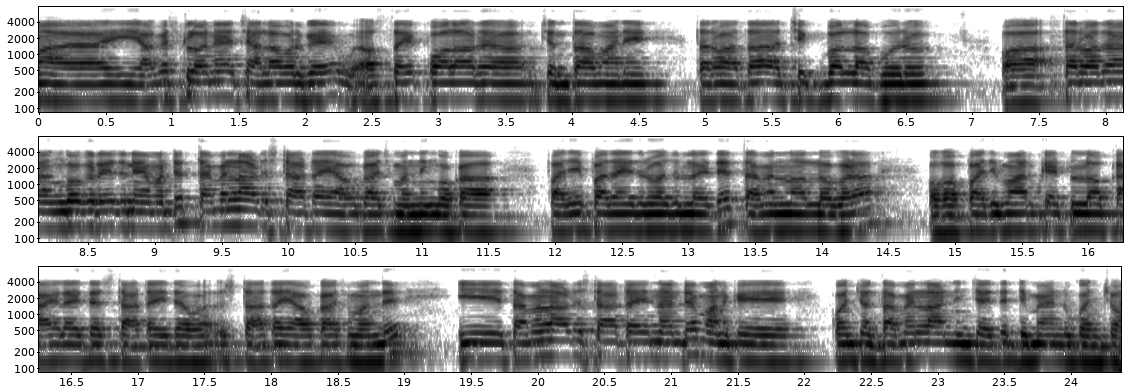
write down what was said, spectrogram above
మా ఈ ఆగస్టులోనే చాలా వరకు వస్తాయి. కోలార్ చింతామణి తర్వాత చిక్బల్లాపూర్ తర్వాత ఇంకొక రీజన్ ఏమంటే తమిళనాడు స్టార్ట్ అయ్యే అవకాశం ఉంది. ఇంకొక పది పదహైదు రోజుల్లో అయితే తమిళనాడులో కూడా ఒక పది మార్కెట్లో కాయలు అయితే స్టార్ట్ అయితే స్టార్ట్ అయ్యే అవకాశం ఉంది. ఈ తమిళనాడు స్టార్ట్ అయిందంటే మనకి కొంచెం తమిళనాడు నుంచి అయితే డిమాండ్ కొంచెం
